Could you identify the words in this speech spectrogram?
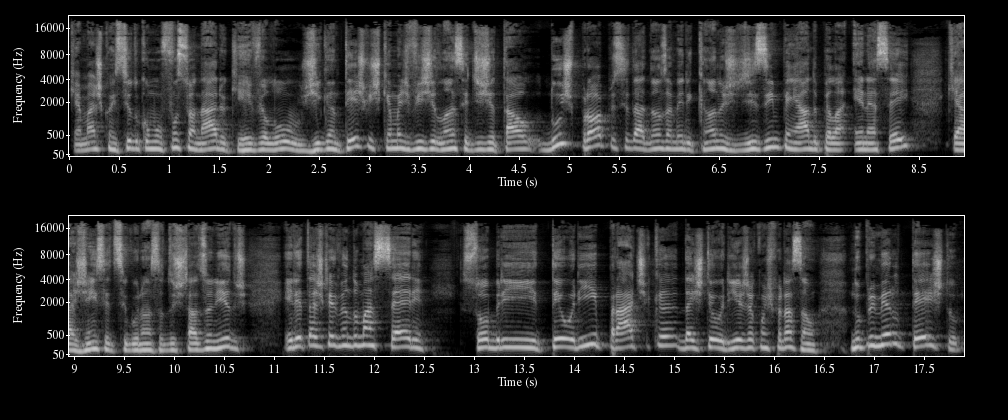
que é mais conhecido como funcionário que revelou o gigantesco esquema de vigilância digital dos próprios cidadãos americanos desempenhado pela NSA, que é a Agência de Segurança dos Estados Unidos, ele está escrevendo uma série sobre teoria e prática das teorias da conspiração. No primeiro texto,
